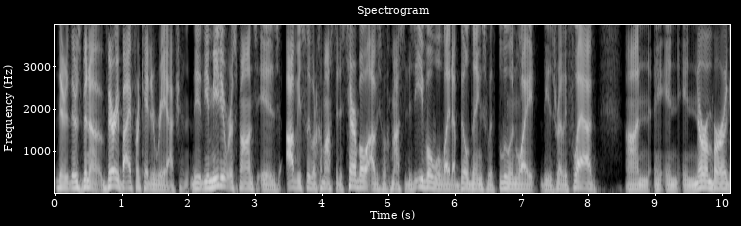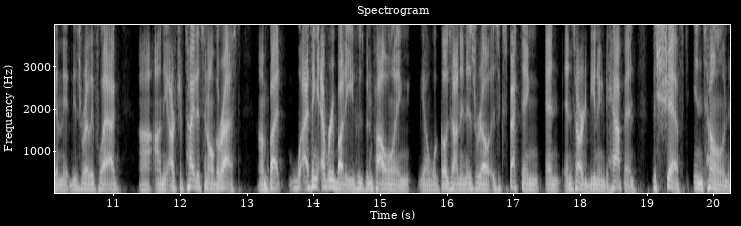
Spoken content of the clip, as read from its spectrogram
there, has been a very bifurcated reaction. The, the immediate response is obviously what Hamas did is terrible. Obviously, what Hamas did is evil. We'll light up buildings with blue and white, the Israeli flag on in, in Nuremberg and the, the Israeli flag uh, on the Arch of Titus and all the rest. Um, but I think everybody who's been following, you know, what goes on in Israel is expecting, and, and it's already beginning to happen, the shift in tone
